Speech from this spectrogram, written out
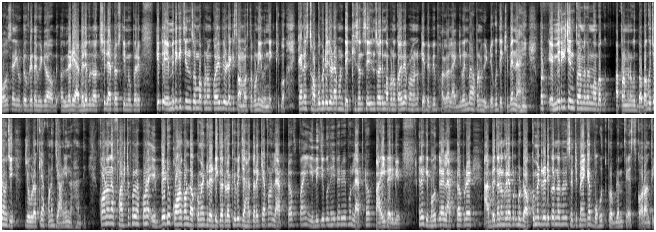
ବହୁତ ସାରା ୟୁଟ୍ୟୁବରେ ତ ଭିଡ଼ିଓ ଅଲରେଡ଼ି ଆଭେଲେବଲ୍ ଅଛି ଲ୍ୟାପଟପ୍ ସ୍କିମ୍ ଉପରେ କିନ୍ତୁ ଏମିତି କିଛି ଜିନିଷ ମୁଁ ଆପଣଙ୍କୁ କହିବି ଯେଉଁଟାକି ସମସ୍ତଙ୍କୁ ୟୁନିକ୍ ଥିବ କାହିଁକିନା ସବୁ ଭିଡ଼ିଓ ଯେଉଁଟା ଆପଣ ଦେଖିଛନ୍ତି ସେଇ ଜିନିଷ ଯଦି ମୁଁ ଆପଣଙ୍କୁ କହିବି ଆପଣମାନଙ୍କୁ କେବେ ବି ଭଲ ଲାଗିବନି ବା ଆପଣ ଭିଡ଼ିଓକୁ ଦେଖିବେ ନାହିଁ ବଟ୍ ଏମିତି କିଛି ଇନଫର୍ମେସନ୍ ମୁଁ ଆପଣମାନଙ୍କୁ ଦେବାକୁ ଚାହୁଁଛି ଯେଉଁଗୁଡ଼ାକି ଆପଣ ଜାଣିନାହାନ୍ତି କ'ଣ ନା ଫାର୍ଷ୍ଟ ଅଫ୍ ଅଲ୍ ଆପଣ ଏବେଠୁ କ'ଣ କ'ଣ ডকুমেন্ট রেডি করে রাখবে যাদ্বারা কি আপনার ল্যাপটপ পাই এলিজিবল হয়ে পারবে এবং ল্যাপটপ পাইপারে হলে কি বহুত পিলা ল্যাপটপরে আবেদন করা পূর্ব ডকুমেন্ট রেডি করে নথাতে সেপাইকা বহুত প্রোবলেম ফেস করতে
